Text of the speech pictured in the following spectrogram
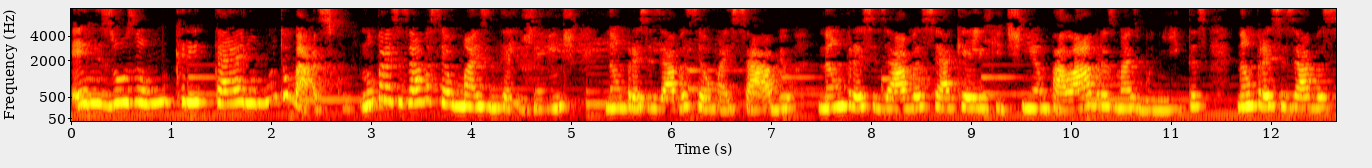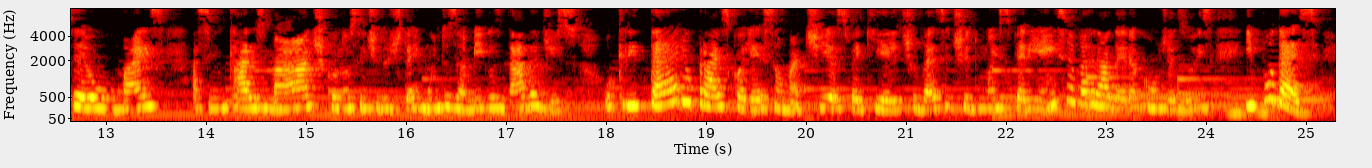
eles usam um critério muito básico. Não precisava ser o mais inteligente, não precisava ser o mais sábio, não precisava ser aquele que tinha palavras mais bonitas, não precisava ser o mais assim carismático no sentido de ter muitos amigos, nada disso. O critério para escolher São Matias foi que ele tivesse tido uma experiência verdadeira com Jesus e pudesse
